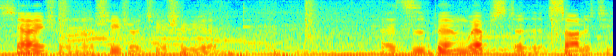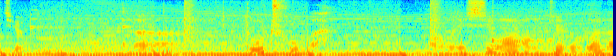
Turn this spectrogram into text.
下一首呢是一首爵士乐，来自 Ben Webster 的《Solitude》，呃，独处吧。我也希望这首歌呢，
